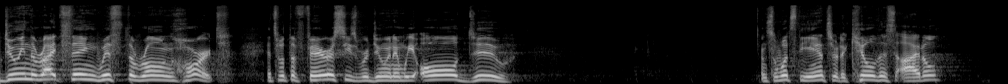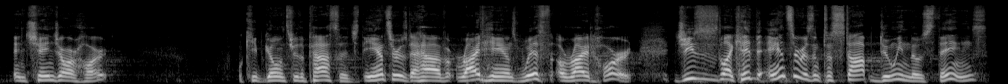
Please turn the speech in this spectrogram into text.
doing the right thing with the wrong heart. It's what the Pharisees were doing, and we all do. And so, what's the answer to kill this idol and change our heart? We'll keep going through the passage. The answer is to have right hands with a right heart. Jesus is like, hey, the answer isn't to stop doing those things.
